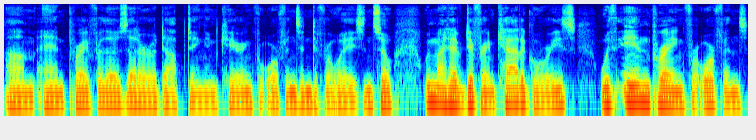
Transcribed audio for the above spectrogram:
um, and pray for those that are adopting and caring for orphans in different ways. And so, we might have different categories within praying for orphans,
